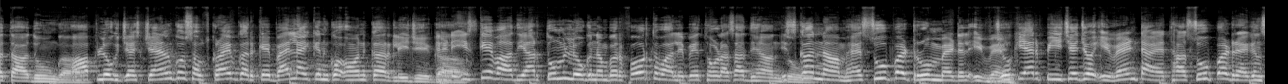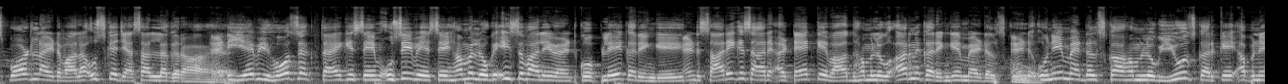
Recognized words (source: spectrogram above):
बता दूँगा। आप लोग जस्ट चैनल को सब्सक्राइब करके बेल आइकन को ऑन कर लीजिएगा। एंड इसके बाद यार तुम लोग नंबर फोर्थ वाले पे थोड़ा सा ध्यान दो। इसका नाम है सुपर ट्रूम मेडल इवेंट जो कि यार पीछे जो इवेंट आया था सुपर ड्रैगन स्पॉटलाइट वाला उसके जैसा लग रहा है। एंड ये भी हो सकता है कि सेम उसी वे से हम लोग इस वाले इवेंट को प्ले करेंगे। एंड सारे के सारे अटैक के बाद हम लोग अर्न करेंगे मेडल्स को। एंड उन्हीं मेडल्स का हम लोग यूज़ करके अपने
